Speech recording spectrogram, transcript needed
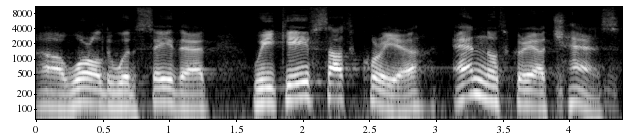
uh, world would say that we gave South Korea and North Korea a chance,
